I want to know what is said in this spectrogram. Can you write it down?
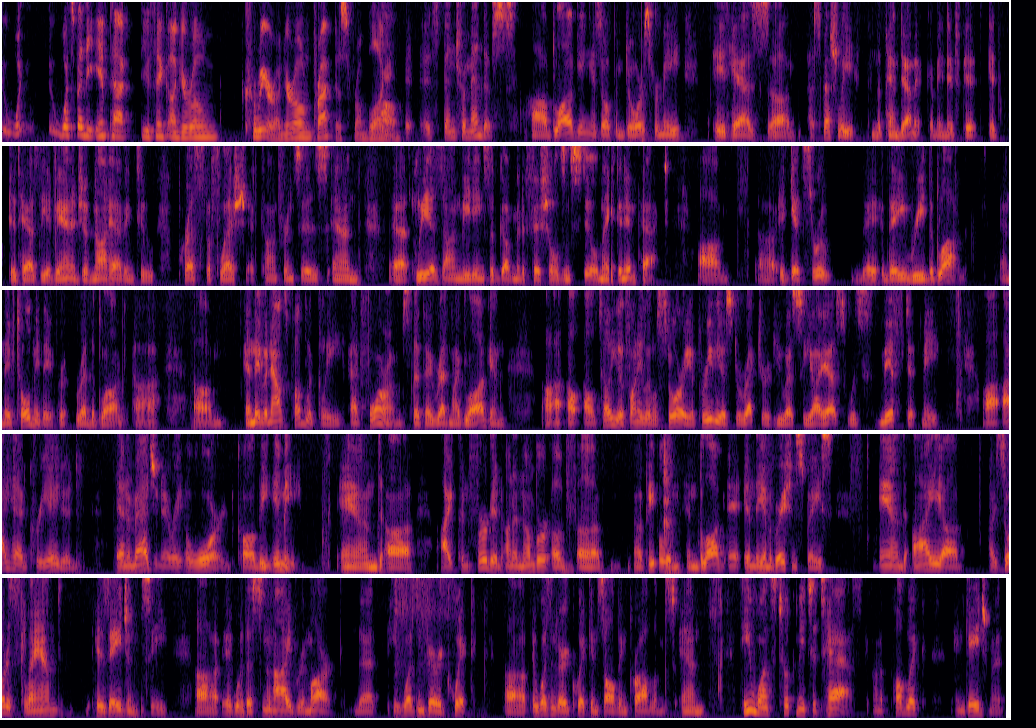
what what's been the impact? Do you think on your own career, on your own practice from blogging? Oh, it's been tremendous. Uh, blogging has opened doors for me. It has, uh, especially in the pandemic. I mean, it it it it has the advantage of not having to press the flesh at conferences and at liaison meetings of government officials and still make an impact. Um, uh, it gets through. They, they read the blog, and they've told me they've read the blog. Uh, um, and they've announced publicly at forums that they read my blog. And uh, I'll, I'll, tell you a funny little story. A previous director of USCIS was miffed at me. Uh, I had created an imaginary award called the Emmy, and uh, I conferred it on a number of uh, uh, people in, in blog in the immigration space, and I uh, I sort of slammed his agency uh, it, with a snide remark that he wasn't very quick. Uh, it wasn't very quick in solving problems, and he once took me to task on a public engagement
